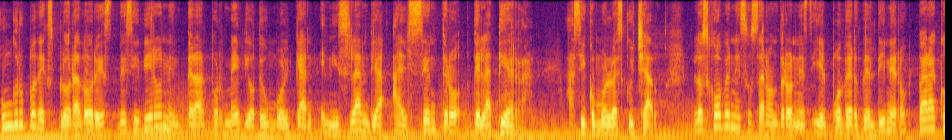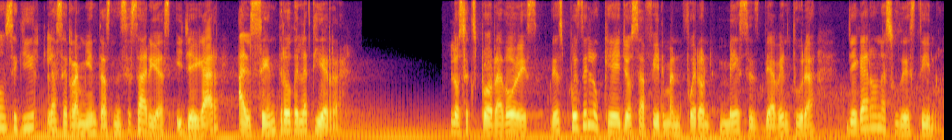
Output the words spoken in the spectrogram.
un grupo de exploradores decidieron entrar por medio de un volcán en Islandia al centro de la Tierra. Así como lo ha escuchado, los jóvenes usaron drones y el poder del dinero para conseguir las herramientas necesarias y llegar al centro de la Tierra. Los exploradores, después de lo que ellos afirman fueron meses de aventura, llegaron a su destino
